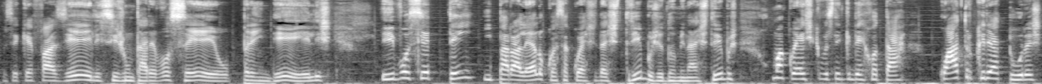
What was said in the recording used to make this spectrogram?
se você quer fazer eles se juntarem a você, ou prender eles. E você tem, em paralelo com essa quest das tribos, de dominar as tribos, uma quest que você tem que derrotar quatro criaturas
